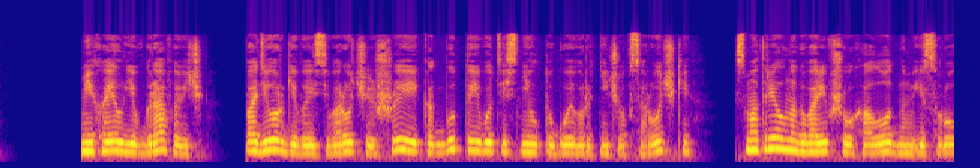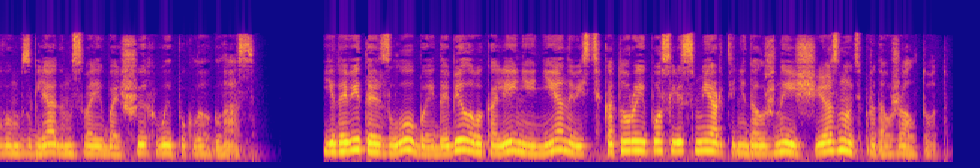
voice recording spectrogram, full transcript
Михаил Евграфович, подергиваясь и ворочая шеей, как будто его теснил тугой воротничок сорочки, смотрел на говорившего холодным и суровым взглядом своих больших выпуклых глаз. Ядовитая злоба и до белого коленя ненависть, которые после смерти не должны исчезнуть, продолжал тот.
